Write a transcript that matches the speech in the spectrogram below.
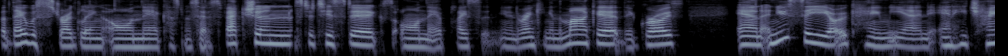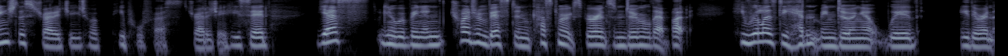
But they were struggling on their customer satisfaction statistics, on their place, you know, the ranking in the market, their growth. And a new CEO came in and he changed the strategy to a people first strategy. He said, yes, you know, we've been in, trying to invest in customer experience and doing all that, but he realized he hadn't been doing it with either an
